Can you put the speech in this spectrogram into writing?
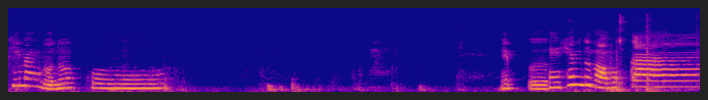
피망도 넣고. 예쁘. 햄도 넣어볼까?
